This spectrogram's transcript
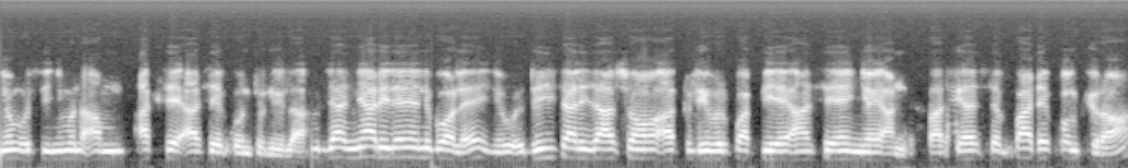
ñoom aussi ñu mën a am accès à ces contenus là. Leen di boole digitalisation ak livre papier ancien ñooy ànd. Parce que c'est pas des concurrents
